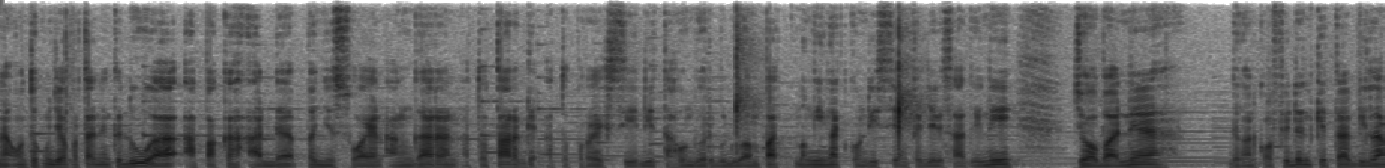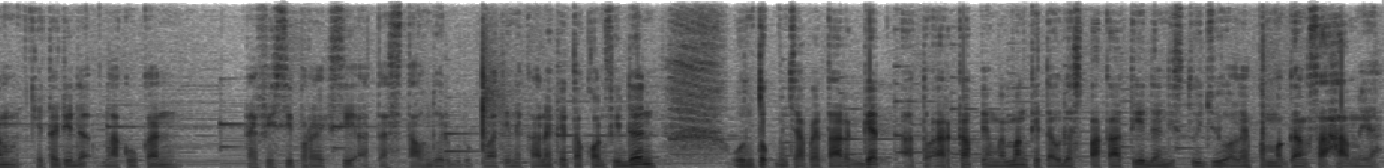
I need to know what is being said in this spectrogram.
Nah, untuk menjawab pertanyaan kedua, apakah ada penyesuaian anggaran atau target atau proyeksi di tahun 2024 mengingat kondisi yang terjadi saat ini? Jawabannya dengan confident kita bilang kita tidak melakukan revisi proyeksi atas tahun 2024 ini karena kita confident untuk mencapai target atau RCAP yang memang kita sudah sepakati dan disetujui oleh pemegang saham ya.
